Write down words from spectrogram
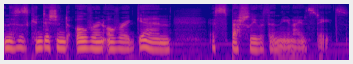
And this is conditioned over and over again, especially within the United States.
